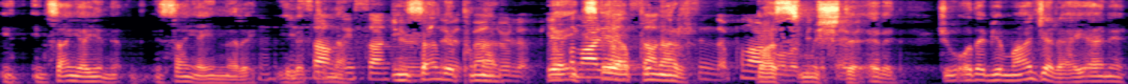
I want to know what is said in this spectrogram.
in- insan yayın insan yayınları ile İnsan- Pınar, insan insan ve evet, Pınar öyle. veya Ya Pınar ya Pınar ikisinde Pınar basmıştı. olabilir, Evet. Çünkü o da bir macera yani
